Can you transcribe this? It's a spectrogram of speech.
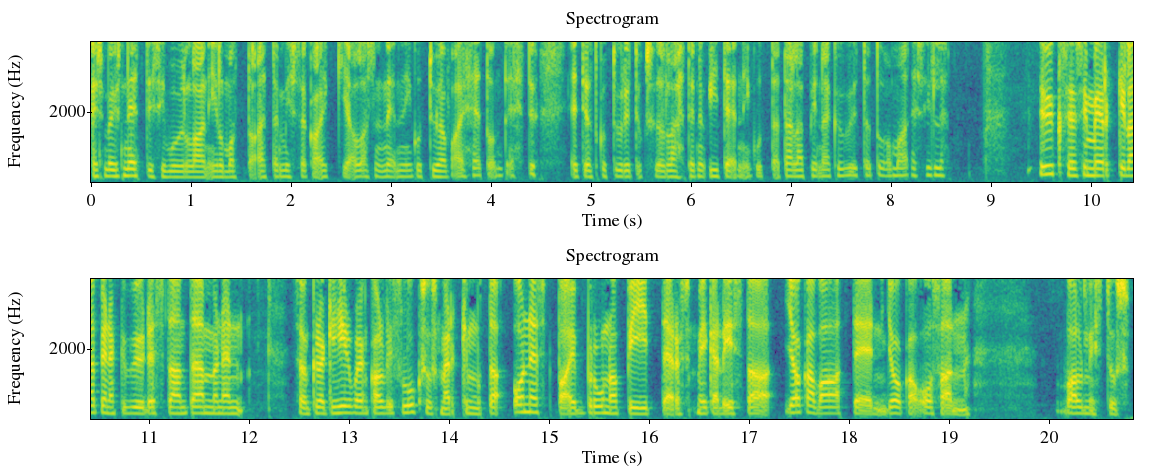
esimerkiksi nettisivuillaan ilmoittaa, että missä kaikkialla ne niin kuin työvaiheet on tehty. Että jotkut yritykset on lähtenyt itse niin kuin tätä läpinäkyvyyttä tuomaan esille. Yksi esimerkki läpinäkyvyydestä on tämmöinen, se on kylläkin hirveän kallis luksusmerkki, mutta Honest by Bruno Peters, mikä listaa joka vaatteen, joka osan valmistus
